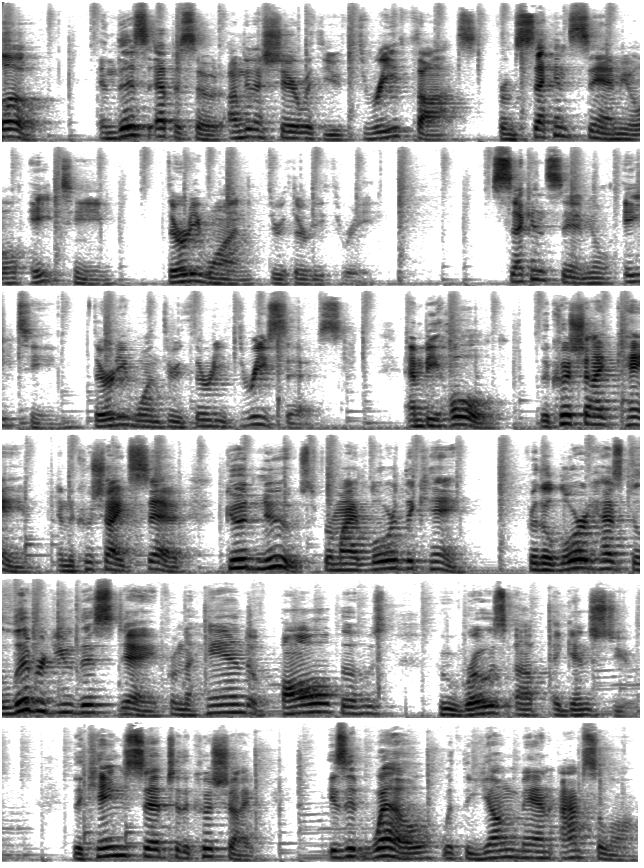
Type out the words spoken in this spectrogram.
Hello. In this episode, I'm going to share with you three thoughts from 2 Samuel 18 31 through 33. 2 Samuel 18 31 through 33 says, And behold, the Cushite came, and the Cushite said, Good news for my lord the king, for the Lord has delivered you this day from the hand of all those who rose up against you. The king said to the Cushite, Is it well with the young man Absalom?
